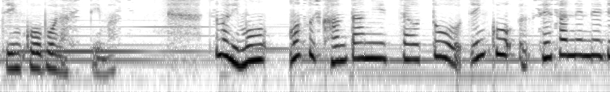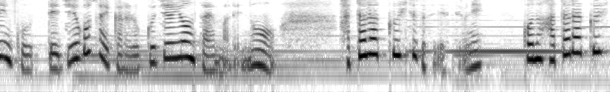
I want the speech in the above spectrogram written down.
人口ボーナスって言います。つまりもうもう少し簡単に言っちゃうと人口生産年齢人口って15歳から64歳までの働く人たちですよね。この働く人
